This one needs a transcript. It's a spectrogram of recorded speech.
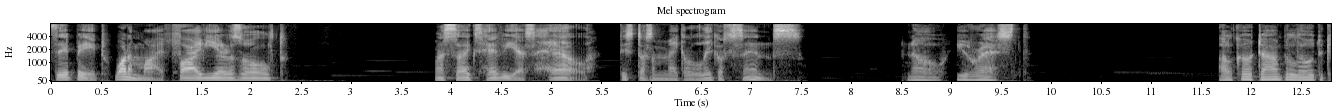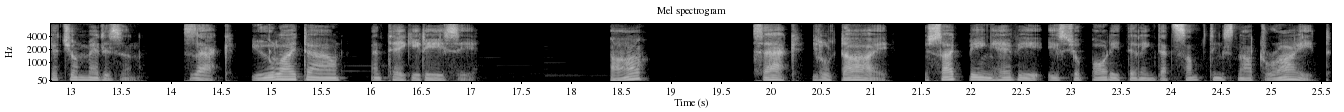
Zip it, what am I, five years old? My psyche's heavy as hell. This doesn't make a lick of sense. No, you rest. I'll go down below to get your medicine. Zack, you lie down and take it easy. Huh? Zack, you'll die. Your being heavy is your body telling that something's not right.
